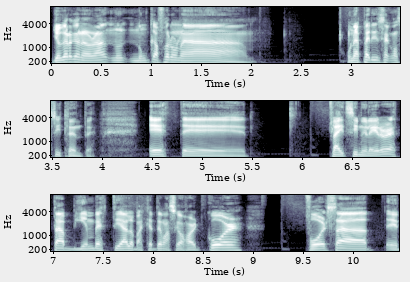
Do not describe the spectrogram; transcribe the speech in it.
yo creo que no nunca fueron una, una experiencia consistente. Este, Flight Simulator está bien bestial, lo que es que es demasiado hardcore. Forza, eh,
